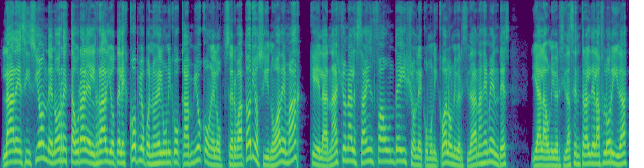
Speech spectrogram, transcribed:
La decisión de no restaurar el radiotelescopio pues no es el único cambio con el observatorio, sino además que la National Science Foundation le comunicó a la Universidad Ana Geméndez y a la Universidad Central de la Florida,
